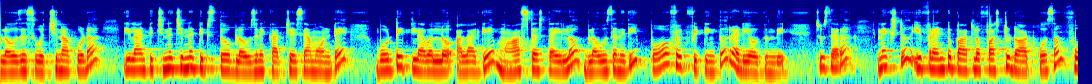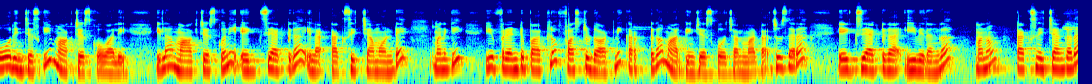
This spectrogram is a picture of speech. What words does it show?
బ్లౌజెస్ వచ్చినా కూడా ఇలాంటి చిన్న చిన్న టిప్స్తో బ్లౌజ్ని కట్ చేసాము అంటే బొటిక్ లెవెల్లో అలాగే మాస్టర్ స్టైల్లో బ్లౌజ్ అనేది పర్ఫెక్ట్ ఫిట్టింగ్తో రెడీ అవుతుంది. చూసారా? నెక్స్ట్ ఈ ఫ్రంట్ పార్ట్లో ఫస్ట్ డాట్ కోసం ఫోర్ ఇంచెస్కి మార్క్ చేసుకోవాలి. ఇలా మార్క్ చేసుకొని ఎగ్జాక్ట్ ఎగ్జాక్ట్గా ఇలా టక్స్ ఇచ్చాము అంటే మనకి ఈ ఫ్రంట్ పార్ట్లో ఫస్ట్ డాట్ని కరెక్ట్గా మార్కింగ్ చేసుకోవచ్చు అనమాట చూసారా? ఎగ్జాక్ట్గా ఈ విధంగా మనం టక్స్ని ఇచ్చాం కదా?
